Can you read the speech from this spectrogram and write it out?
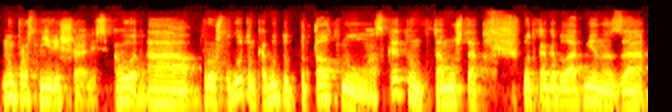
ну, просто не решались. Вот. А прошлый год он как будто подтолкнул нас к этому, потому что вот когда была отмена за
